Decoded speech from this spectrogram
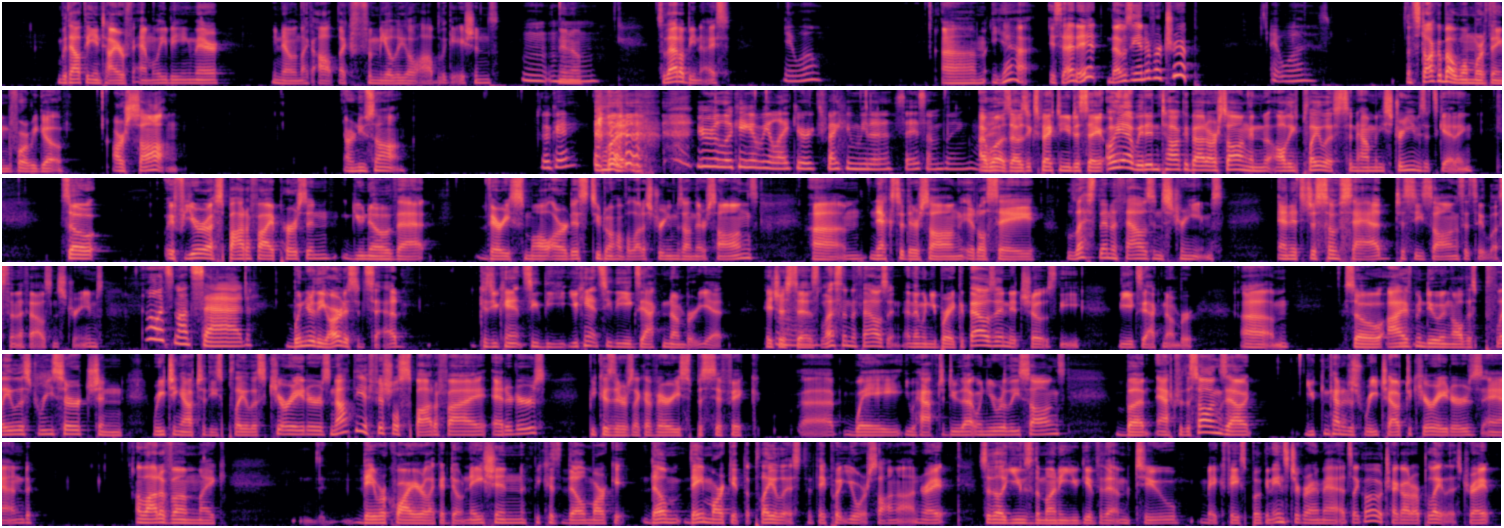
without the entire family being there. You know, and like ob- like familial obligations. Mm-hmm. You know, so that'll be nice. It will. Um, yeah, is that it? That was the end of our trip. It was. Let's talk about one more thing before we go. Our song, our new song. Okay. What? you were looking at me like you were expecting me to say something. I was. I was expecting you to say, "Oh yeah, we didn't talk about our song and all these playlists and how many streams it's getting." So, if you're a Spotify person, you know that very small artists who don't have a lot of streams on their songs, um, next to their song, it'll say less than a thousand streams, and it's just so sad to see songs that say less than a thousand streams. Oh, it's not sad. When you're the artist, it's sad because you can't see the you can't see the exact number yet. It just says less than a thousand, and then when you break a thousand, it shows the the exact number. Um, so I've been doing all this playlist research and reaching out to these playlist curators, not the official Spotify editors, because there's like a very specific uh, way you have to do that when you release songs. But after the song's out, you can kind of just reach out to curators, and a lot of them like they require like a donation because they'll market they'll they market the playlist that they put your song on, right? So they'll use the money you give them to make Facebook and Instagram ads like, "Oh, check out our playlist," right?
